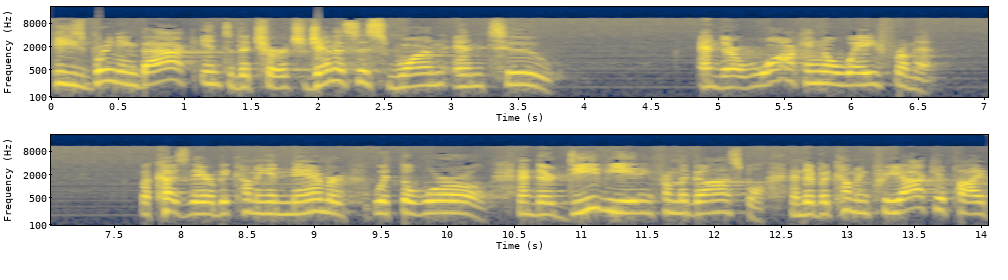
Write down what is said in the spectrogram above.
He's bringing back into the church Genesis 1 and 2 and they're walking away from it because they are becoming enamored with the world and they're deviating from the gospel and they're becoming preoccupied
